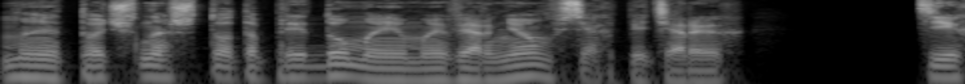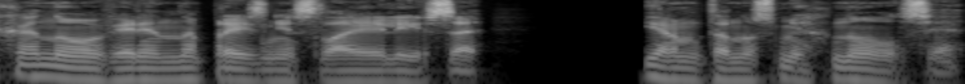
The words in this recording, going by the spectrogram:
мы точно что-то придумаем и вернем всех пятерых». Тихо, но уверенно произнесла Элиса. Ирмтон усмехнулся.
